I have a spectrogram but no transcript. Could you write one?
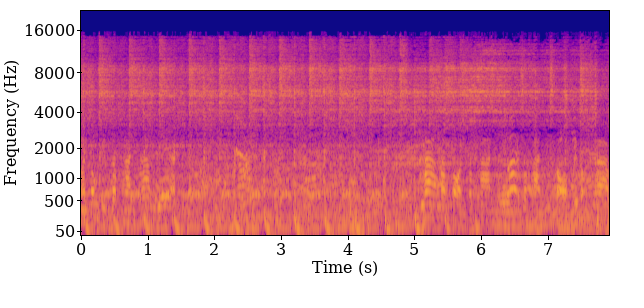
มันต้องเป็นสะพานข้ามแยก ข้ามมาก่อนสะพานเลยแล้วสะพานที่สองไม่ต้องข้าม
